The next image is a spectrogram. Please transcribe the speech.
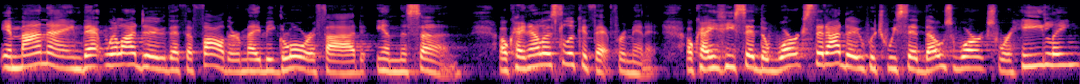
in my name, that will I do, that the Father may be glorified in the Son. Okay, now let's look at that for a minute. Okay, he said, The works that I do, which we said those works were healing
